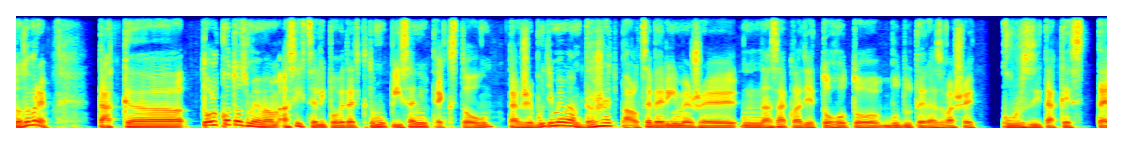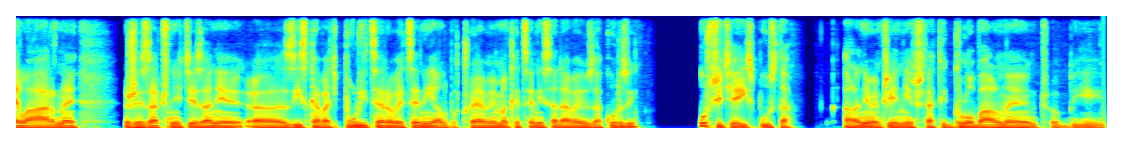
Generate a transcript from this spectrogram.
No dobre, tak e, toľko to sme vám asi chceli povedať k tomu písaniu textov, takže budeme vám držať palce, veríme, že na základe tohoto budú teraz vaše kurzy také stelárne, že začnete za ne e, získavať pulicerové ceny, alebo čo ja viem, aké ceny sa dávajú za kurzy? Určite je ich spústa. Ale neviem, či je niečo také globálne, čo by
